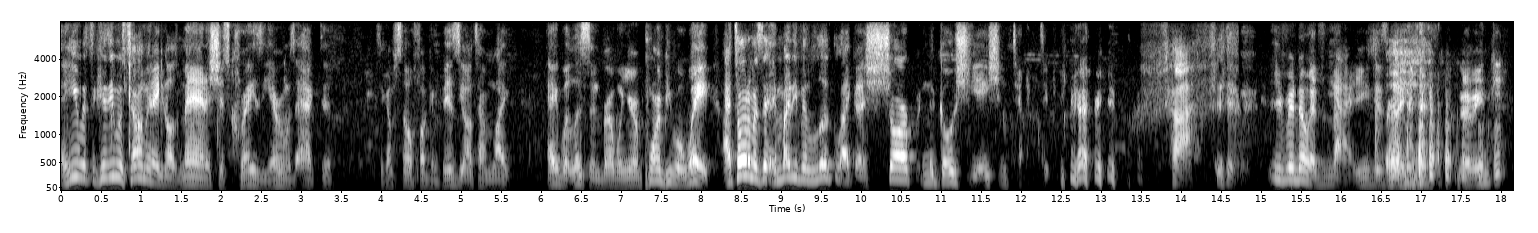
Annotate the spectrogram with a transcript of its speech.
And he was because he was telling me that he goes, man, it's just crazy. Everyone's active. It's like I'm so fucking busy all the time. I'm like, hey, but listen, bro, when you're important, people wait. I told him I said it might even look like a sharp negotiation tactic. You know what I mean? Ha. Even though it's not. You just like, you know what I mean?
